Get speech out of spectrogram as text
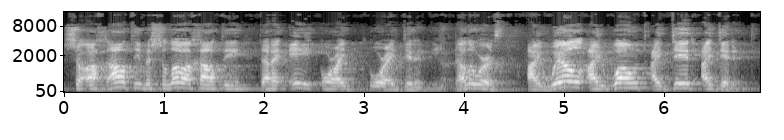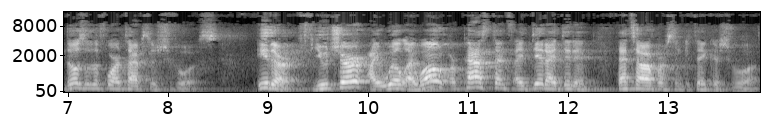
sha'achalti v'shalo achalti, that I ate or I, or I didn't eat. In other words, I will, I won't, I did, I didn't. Those are the four types of shavuos. Either future, I will, I won't, or past tense, I did, I didn't. That's how a person can take a shavuot.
